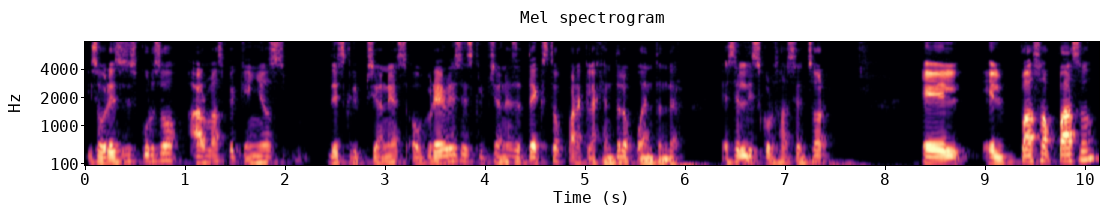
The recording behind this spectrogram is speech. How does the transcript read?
y sobre ese discurso armas pequeñas descripciones o breves descripciones de texto para que la gente lo pueda entender. Es el discurso ascensor. El, el paso a paso,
